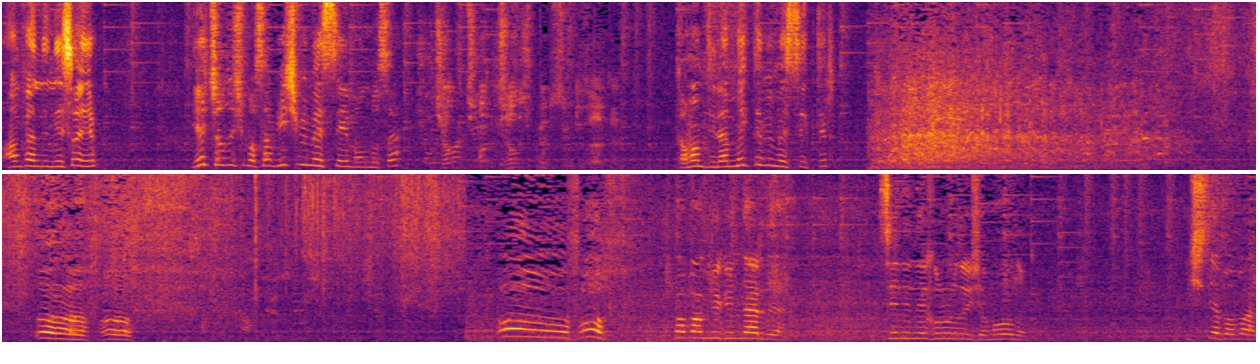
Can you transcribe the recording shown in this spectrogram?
Hanımefendi nesi ayıp? Ya çalışmasam, hiçbir mesleğim olmasa? Çok, çok çalışmıyorsun ki zaten. Tamam dilenmek de bir meslektir. Of of. Of of. Babam bir gün derdi. Seninle gurur duyacağım oğlum. İşte baba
